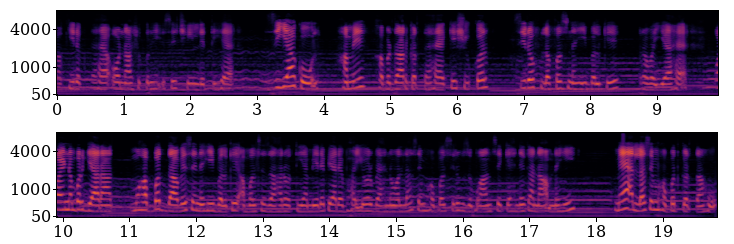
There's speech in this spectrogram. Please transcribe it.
باقی رکھتا ہے اور ناشکری اسے چھین لیتی ہے۔ ضیا قول ہمیں خبردار کرتا ہے کہ شکر صرف لفظ نہیں بلکہ رویہ ہے۔ پوائنٹ نمبر گیارہ، محبت دعوے سے نہیں بلکہ عمل سے ظاہر ہوتی ہے۔ میرے پیارے بھائیوں اور بہنوں، اللہ سے محبت صرف زبان سے کہنے کا نام نہیں، میں اللہ سے محبت کرتا ہوں۔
